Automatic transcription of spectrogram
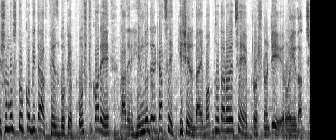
এ সমস্ত কবিতা ফেসবুকে পোস্ট করে, তাদের হিন্দুদের কাছে কিসের দায়বদ্ধতা রয়েছে? প্রশ্নটি রয়ে যাচ্ছে।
